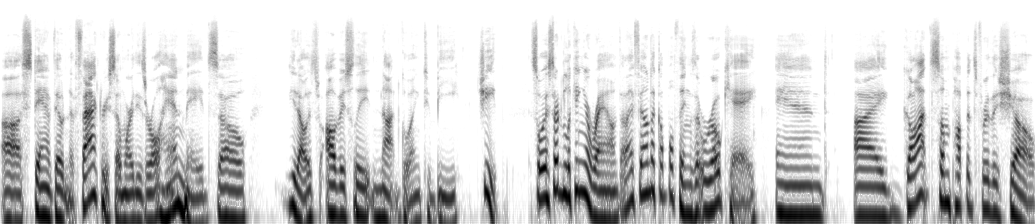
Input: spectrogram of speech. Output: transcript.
uh, stamped out in a factory somewhere. These are all handmade. So you know it's obviously not going to be cheap. So I started looking around and I found a couple things that were okay. And I got some puppets for the show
